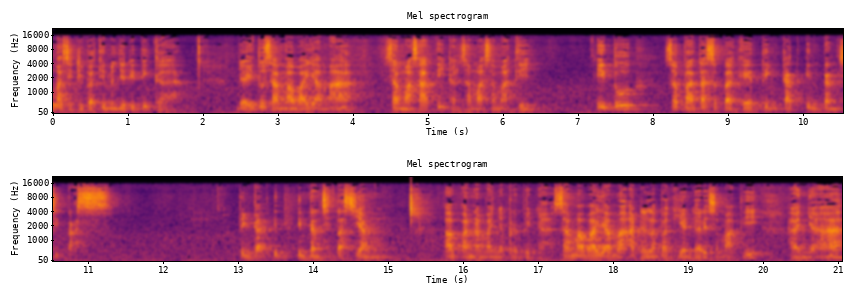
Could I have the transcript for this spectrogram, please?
masih dibagi menjadi tiga, yaitu sama wayama, sama sati, dan sama samadhi. Itu sebatas sebagai tingkat intensitas tingkat it- intensitas yang apa namanya berbeda. Sama wayama adalah bagian dari samadhi, hanya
